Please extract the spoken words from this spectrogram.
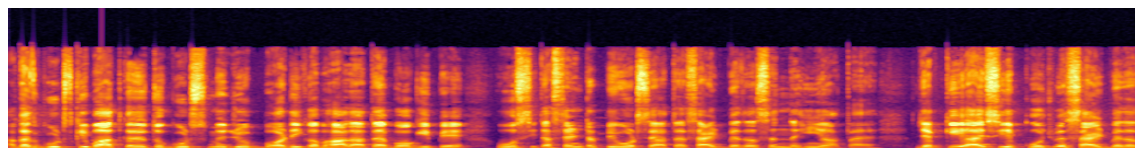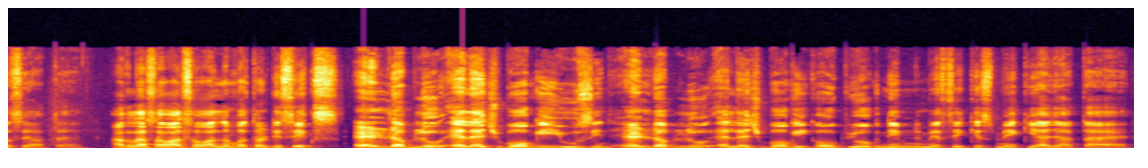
अगर गुड्स की बात करें तो गुड्स में जो बॉडी का भार आता है बॉगी पे, वो सीधा सेंटर पिवोट से आता है साइड बैरल से नहीं आता है. जबकि आईसीएफ कोच में साइड बैरल से आता है. अगला सवाल सवाल number thirty six L W L H bogie use in L W L H bogie का उपयोग निम्न में से किसमें किया जाता है?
